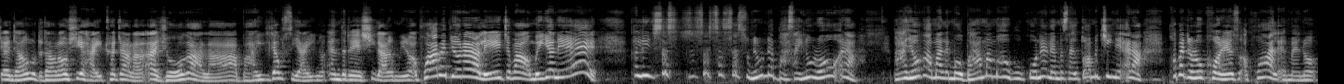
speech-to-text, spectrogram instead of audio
ကြံချောင်းတို့တထောင်လောက်ရှေ့ဟာကြီးထွက်ကြလာအဲ့ယောဂလားဘာကြီးလောက်စရာကြီးနော်အန်တရယ်ရှိလာလို့ပြီးတော့အဖွားပဲပြောတာလေကျမအမေရနေခလီဆက်ဆက်ဆက်ဆက်ဆုနေနဲ့ဘာဆိုင်လို့တော့အဲ့ဒါဘာယောဂမှလည်းမဟုတ်ဘာမှမဟုတ်ဘူးကိုနဲ့လည်းမဆိုင်သွားမကြည့်နဲ့အဲ့ဒါဖောက်ဖက်တယ်လို့ခေါ်တယ်ဆိုအဖွားကလည်းအမှန်တော့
